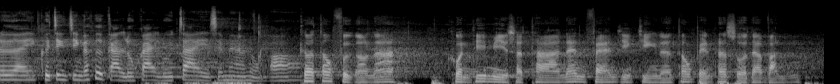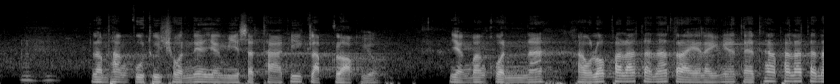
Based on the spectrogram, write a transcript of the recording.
เรื่อยๆ คือจริง ๆ ก็คือการรู้กายรู้ใจใช่ไหมคะหลวงพ่อ ก็ต้องฝึกเอานะ คนที่มีศรัทธาแน่นแฟ้นจริงๆนะต้องเป็นพระโสดาบันลำพังปุถุชนเนี่ยยังมีศรัทธาที่กลับกรอกอยู่ อย่างบางคนนะเคารพพระรัตนตรัยอะไรเงี้ยแต่ถ้าพระรัตน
